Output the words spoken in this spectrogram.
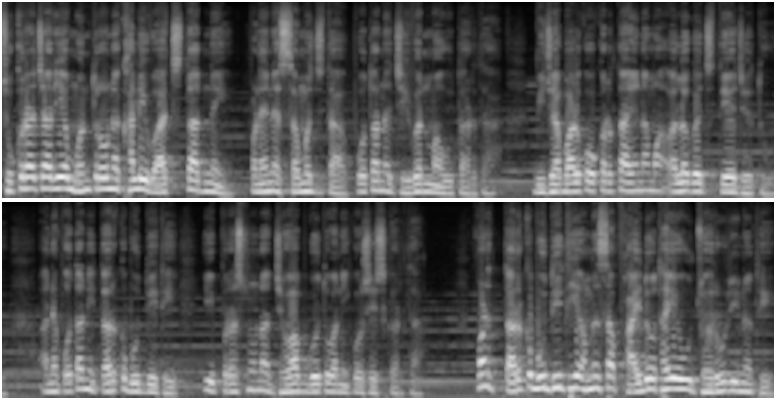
શુક્રાચાર્ય મંત્રોને ખાલી વાંચતા જ નહીં, પણ એને સમજતા, પોતાના જીવનમાં ઉતારતા. બીજા બાળકો કરતાં એનામાં અલગ જ તેજ હતું અને પોતાની તર્કબુદ્ધિથી એ પ્રશ્નોના જવાબ ગોતવાની કોશિશ કરતા. પણ તર્કબુદ્ધિથી હંમેશા ફાયદો થાય એવું જરૂરી નથી.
